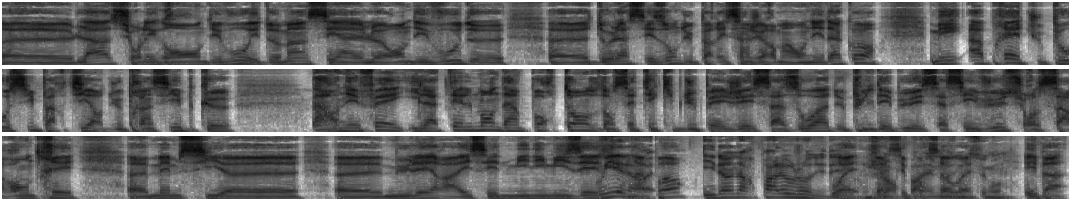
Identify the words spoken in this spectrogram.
euh, là sur les grands rendez-vous et demain c'est le rendez-vous de euh, de la saison du Paris Saint-Germain. On est d'accord. Mais après, tu peux aussi partir du principe que bah, en effet, il a tellement d'importance dans cette équipe du PSG, ça se voit depuis le début et ça s'est vu sur sa rentrée, euh, même si euh, euh, Muller a essayé de minimiser Oui, son alors, apport. Il en a reparlé aujourd'hui. Ouais, bah, c'est pour ça, ouais. seconde. Eh ben,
